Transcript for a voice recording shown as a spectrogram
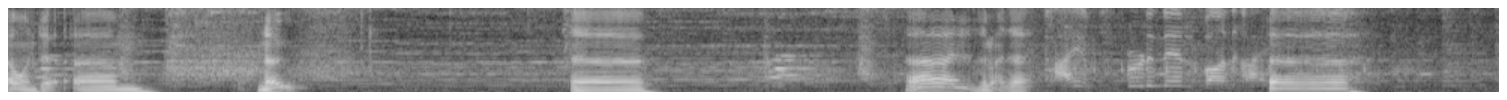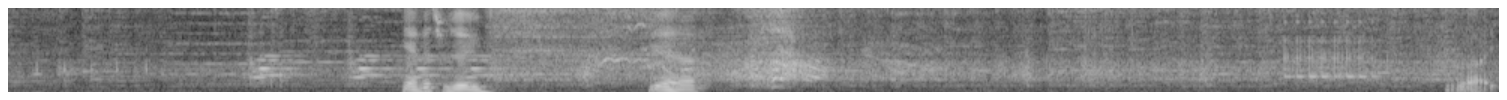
I wonder. Um. No. Uh. Uh. It doesn't matter. I am Ferdinand von Aegir. Uh. Yeah, this will do. Yeah. Right.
